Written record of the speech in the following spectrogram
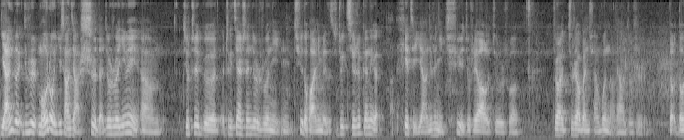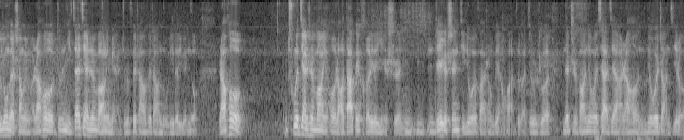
严格，就是某种意义上讲是的，就是说，因为嗯，就这个这个健身，就是说你你去的话，你每次去就其实跟那个 hit 一样，就是你去就是要就是说，就要就是要把你全部能量就是。都都用在上面嘛，然后就是你在健身房里面就是非常非常努力的运动，然后你出了健身房以后，然后搭配合理的饮食，你你你这个身体就会发生变化，对吧？就是说你的脂肪就会下降，然后你就会长肌肉。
